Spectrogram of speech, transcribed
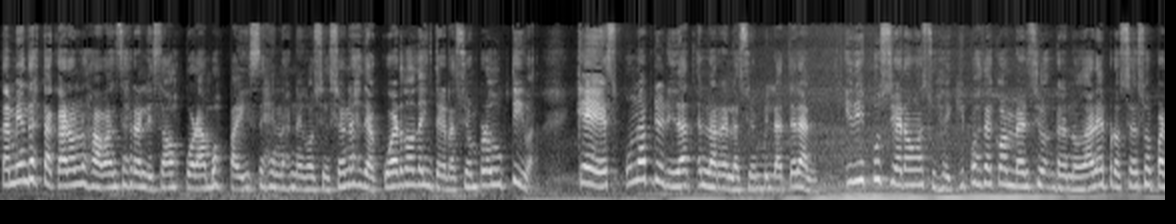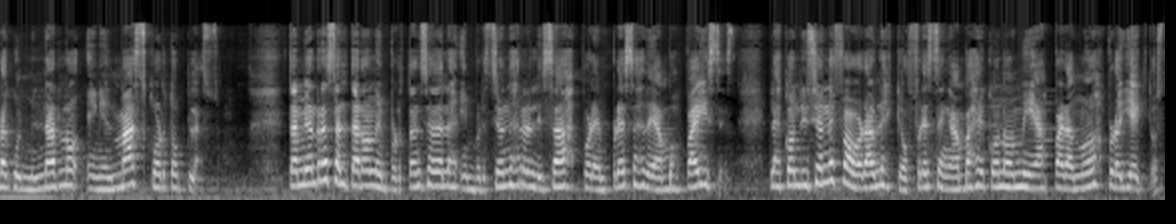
También destacaron los avances realizados por ambos países en las negociaciones de acuerdo de integración productiva, que es una prioridad en la relación bilateral, y dispusieron a sus equipos de comercio reanudar el proceso para culminarlo en el más corto plazo. También resaltaron la importancia de las inversiones realizadas por empresas de ambos países, las condiciones favorables que ofrecen ambas economías para nuevos proyectos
